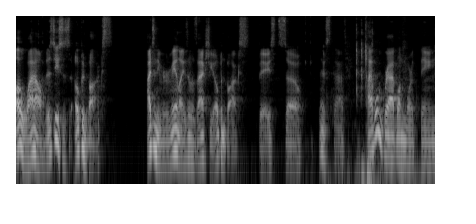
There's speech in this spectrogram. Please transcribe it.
Oh wow, this uses OpenBox. I didn't even realize it was actually OpenBox based, so there's that. I will grab one more thing.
